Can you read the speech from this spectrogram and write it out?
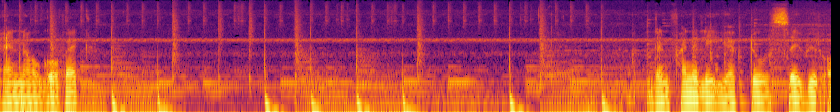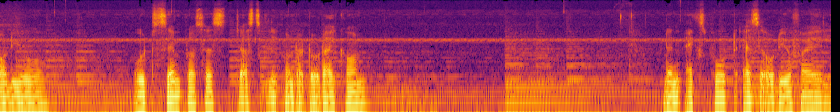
and now go back then finally you have to save your audio with same process. Just click on the dot icon then export as audio file.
